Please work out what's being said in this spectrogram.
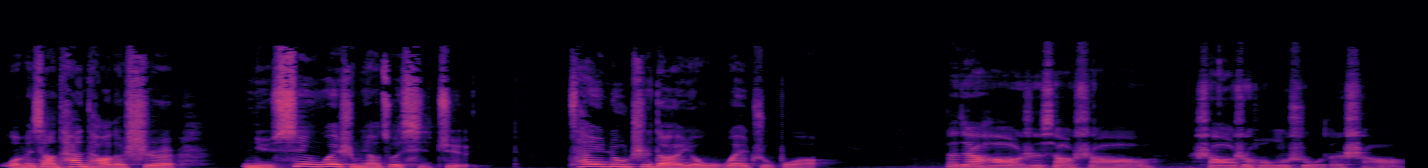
我们想探讨的是女性为什么要做喜剧。参与录制的有五位主播。大家好，我是小勺，勺是红薯的勺，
